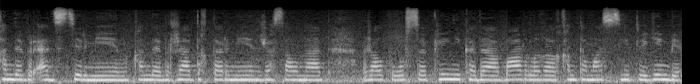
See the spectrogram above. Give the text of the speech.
қандай бір әдістермен қандай бір жабдықтармен жасалынады? Жалпы осы клиникада барлығы қамтамасыз етілген бе?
